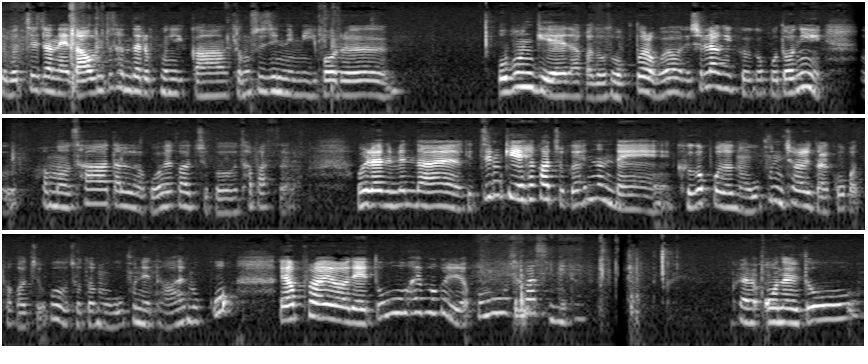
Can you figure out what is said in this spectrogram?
그 며칠 전에 나 혼자 산 데를 보니까 경수지님이 이거를 오븐기에다가 넣어서 먹더라고요. 근데 신랑이 그거 보더니 한번 사달라고 해가지고 사봤어요. 원래는 맨날 이렇게 찜기에 해가지고 했는데 그것보다는 오븐이 차라리 날 것 같아가지고 저도 한번 오븐에 다 해먹고 에어프라이어에도 해먹으려고 사봤습니다. 그러면 오늘도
